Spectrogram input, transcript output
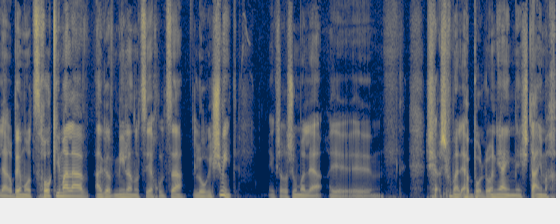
להרבה מאוד צחוקים עליו. אגב, מילאן הוציאה חולצה לא רשמית, כשרשום עליה, שרשום עליה בולוניה עם אה, 2-1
